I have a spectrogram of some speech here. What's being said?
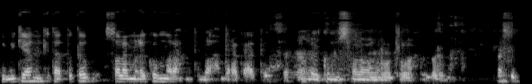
Demikian kita tutup. Assalamualaikum warahmatullahi wabarakatuh. Waalaikumsalam warahmatullahi wabarakatuh.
